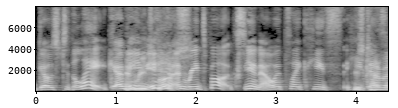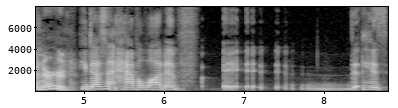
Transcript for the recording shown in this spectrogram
goes to the lake. I mean, reads and reads books. You know, it's like he's he He's kind of a nerd. He doesn't have a lot of uh, his.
